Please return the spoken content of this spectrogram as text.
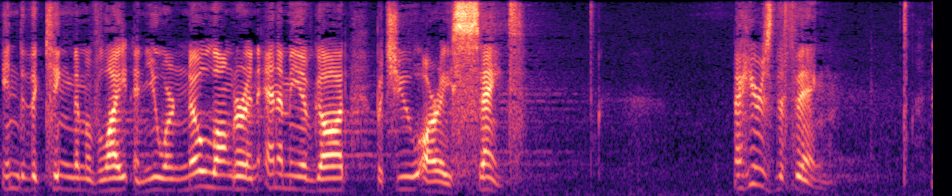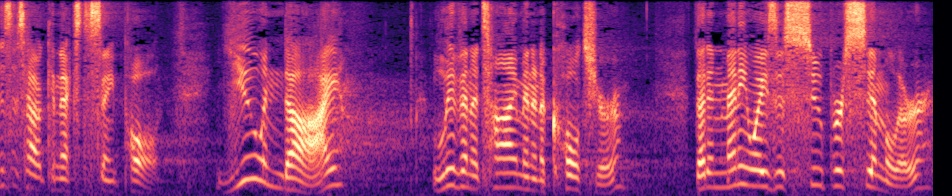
into the kingdom of light, and you are no longer an enemy of God, but you are a saint. Now, here's the thing this is how it connects to St. Paul. You and I live in a time and in a culture that, in many ways, is super similar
